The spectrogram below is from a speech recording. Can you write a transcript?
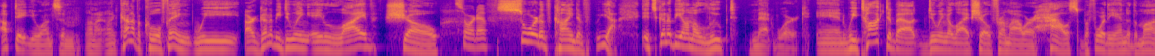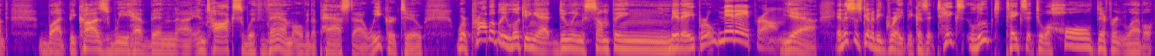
update you on some on, a, on kind of a cool thing. We are going to be doing a live show, Sort of. sort of, kind of. Yeah, it's going to be on the Looped network, and we talked about doing a live show from our house before the end of the month, but because we have been uh, in talks with them over the past uh, week or two, we're probably looking at doing something mid-April. Mid April. Yeah, and this is going to be great because it takes Looped takes it to a whole different level.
